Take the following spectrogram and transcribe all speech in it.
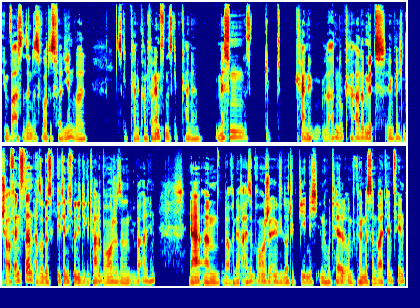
im wahrsten Sinne des Wortes verlieren, weil es gibt keine Konferenzen, es gibt keine Messen, es gibt keine Ladenlokale mit irgendwelchen Schaufenstern. Also das geht ja nicht nur in die digitale Branche, sondern überall hin. Ja, ähm, oder auch in der Reisebranche. Irgendwie Leute gehen nicht in ein Hotel und können das dann weiterempfehlen.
